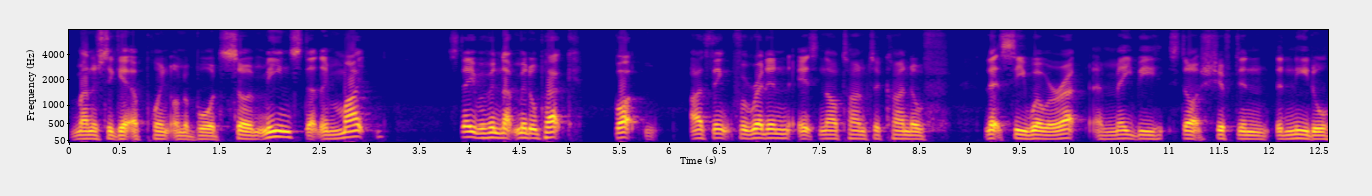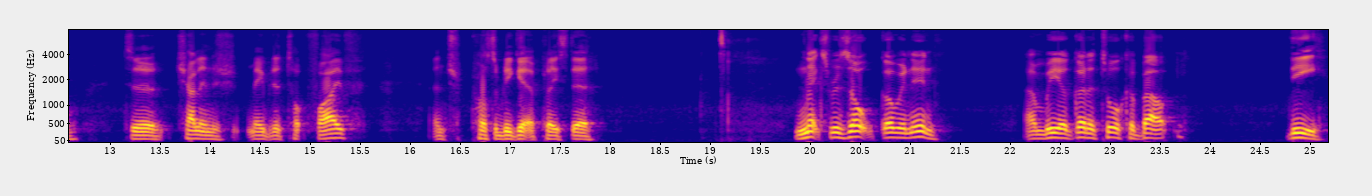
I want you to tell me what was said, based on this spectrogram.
Managed to get a point on the board. So it means that they might stay within that middle pack, but I think for Reading, it's now time to kind of let's see where we're at and maybe start shifting the needle to challenge maybe the top five and possibly get a place there. Next result going in, and we are going to talk about the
